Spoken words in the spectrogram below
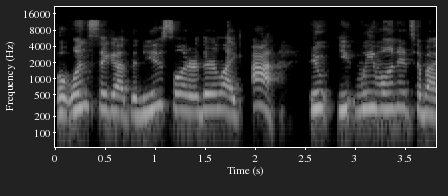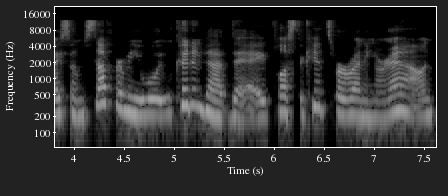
But once they got the newsletter, they're like, ah, it, you, we wanted to buy some stuff for me. Well, we couldn't that day. Plus, the kids were running around.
